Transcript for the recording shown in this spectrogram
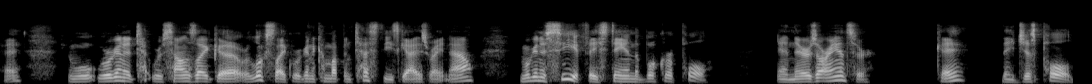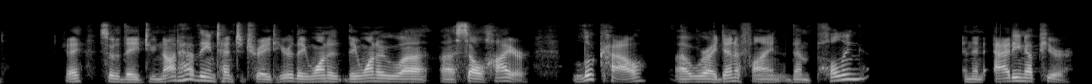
Okay, and we're going to, it sounds like, uh, or looks like we're going to come up and test these guys right now. And we're going to see if they stay in the book or pull. And there's our answer. Okay, they just pulled. Okay, so they do not have the intent to trade here. They want to, they want to uh, uh, sell higher. Look how uh, we're identifying them pulling and then adding up here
